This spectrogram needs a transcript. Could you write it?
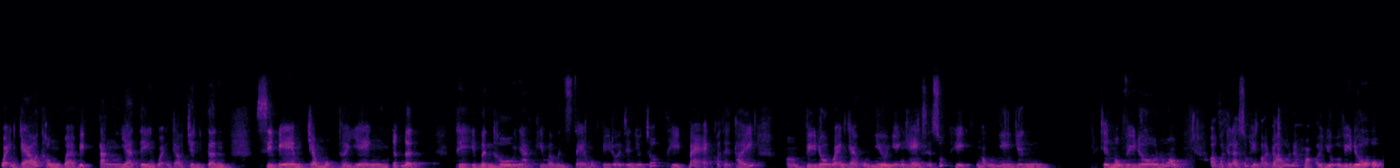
quảng cáo thông qua việc tăng giá tiền quảng cáo trên kênh CPM trong một thời gian nhất định. Thì bình thường nha khi mà mình xem một video trên YouTube thì bạn có thể thấy uh, video quảng cáo của nhiều nhãn hàng sẽ xuất hiện ngẫu nhiên trên trên một video đúng không? Ờ, có thể là xuất hiện ở đầu nè hoặc ở giữa video.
